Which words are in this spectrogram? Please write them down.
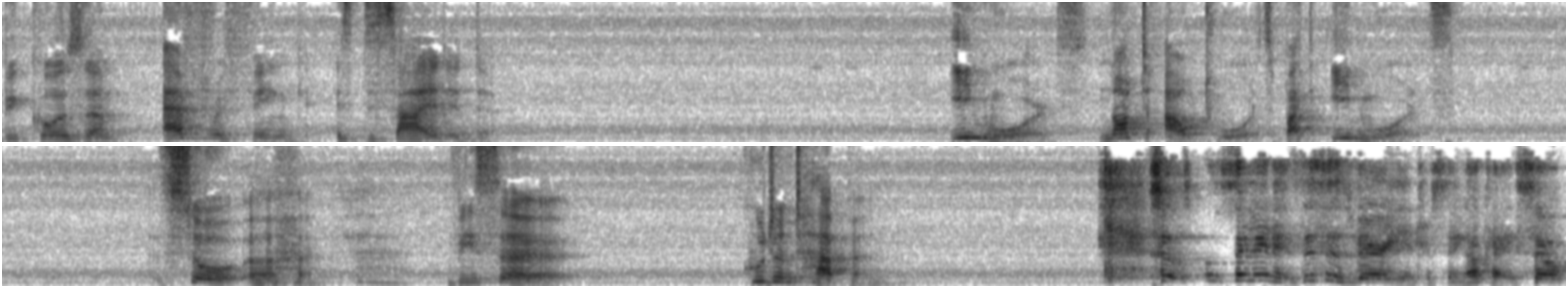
because um, everything is decided inwards, not outwards, but inwards. So uh, this uh, couldn't happen. So, so this is very interesting. Okay, so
